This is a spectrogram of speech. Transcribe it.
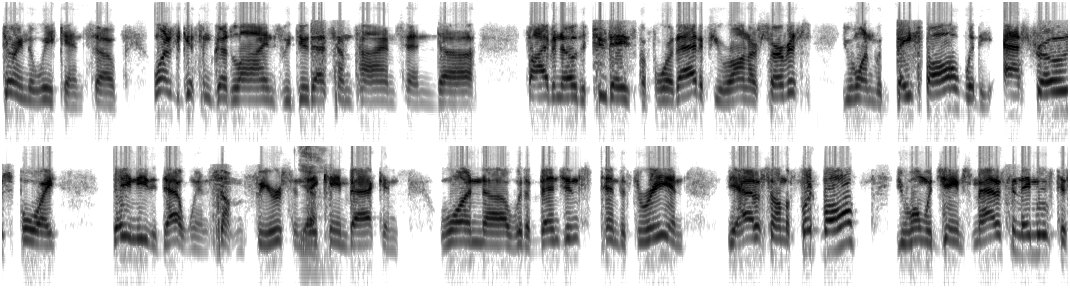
during the weekend, so wanted to get some good lines. We do that sometimes, and uh, five and zero oh the two days before that. If you were on our service, you won with baseball with the Astros. Boy, they needed that win, something fierce, and yeah. they came back and won uh, with a vengeance, ten to three. And you had us on the football. You won with James Madison. They moved to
